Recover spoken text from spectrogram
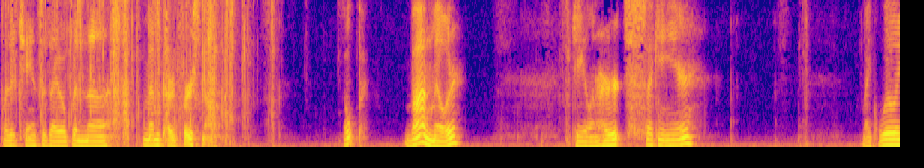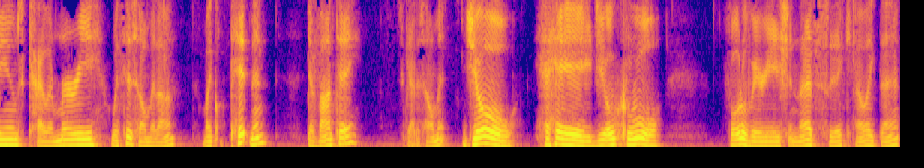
What are the chances I open the mem card first now? Nope. Von Miller. Jalen Hurts, second year. Mike Williams, Kyler Murray with his helmet on. Michael Pittman, Davante, he's got his helmet. Joe, hey, Joe Cool. Photo variation, that's sick. I like that.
